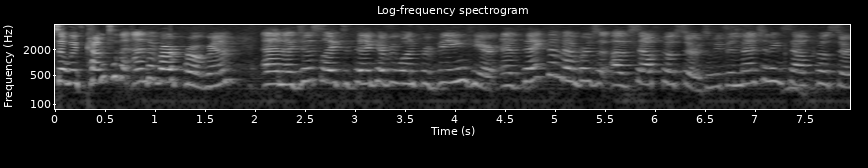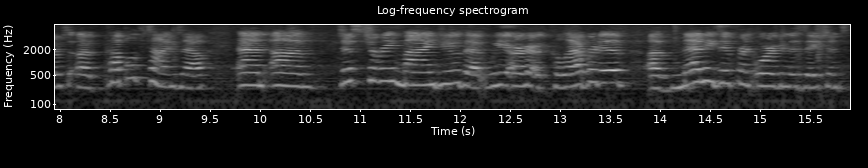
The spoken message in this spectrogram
So we've come to the end of our program, and I'd just like to thank everyone for being here, and thank the members of South Coast Serves. We've been mentioning South Coast Serves a couple of times now, and um, just to remind you that we are a collaborative of many different organizations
